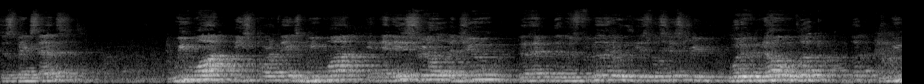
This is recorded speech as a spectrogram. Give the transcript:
Does this make sense? We want these four things. We want, in Israel, a Jew that, had, that was familiar with Israel's history would have known, look, look, we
